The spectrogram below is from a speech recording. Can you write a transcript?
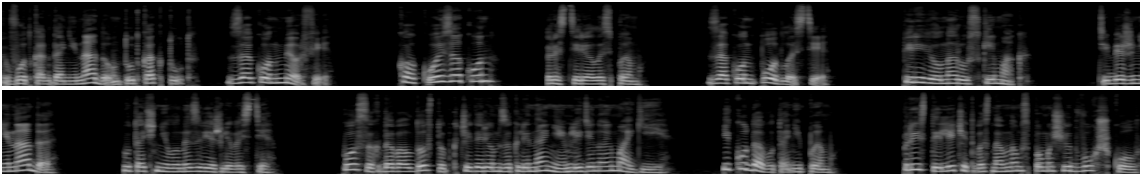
«Вот когда не надо, он тут как тут. Закон Мёрфи». «Какой закон?» – растерялась Пэм. «Закон подлости», – перевел на русский маг. «Тебе же не надо?» – уточнил он из вежливости. Посох давал доступ к четырем заклинаниям ледяной магии. И куда вот они, Пэм? Присты лечат в основном с помощью двух школ.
